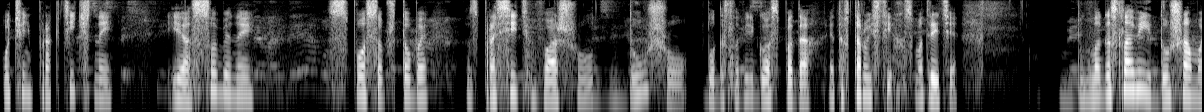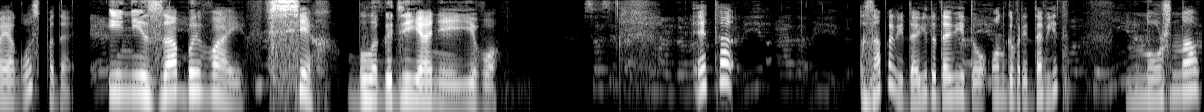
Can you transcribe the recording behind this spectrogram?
очень практичный и особенный способ, чтобы спросить вашу душу, благословить Господа. Это второй стих. Смотрите. «Благослови, душа моя Господа, и не забывай всех благодеяний Его». Это заповедь Давида Давиду. Он говорит, Давид, нужно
